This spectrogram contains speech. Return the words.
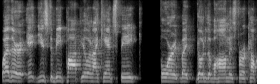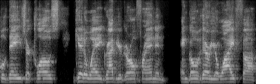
whether it used to be popular and I can't speak for it, but go to the Bahamas for a couple days or close, get away, grab your girlfriend and and go over there, your wife. Uh,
